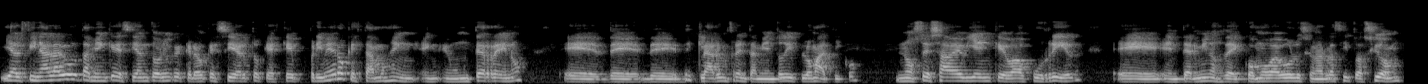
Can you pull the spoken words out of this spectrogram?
Y al final algo también que decía Antonio que creo que es cierto, que es que primero que estamos en un terreno eh, de, claro enfrentamiento diplomático. No se sabe bien qué va a ocurrir eh, en términos de cómo va a evolucionar la situación.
